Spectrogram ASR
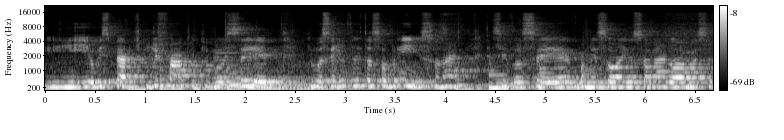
E eu espero que de fato que você que você reflita sobre isso, né? Se você começou aí o seu negócio,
